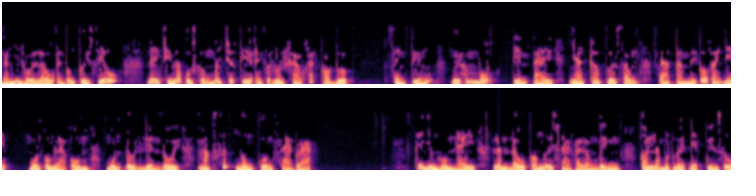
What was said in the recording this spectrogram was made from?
Ngắn nhìn hồi lâu anh bỗng cười diễu, đây chính là cuộc sống mà trước kia anh vẫn luôn khao khát có được. Danh tiếng, người hâm mộ, tiền tài, nhà cao cửa rộng và cả mấy cô gái đẹp muốn ôm là ôm, muốn đổi liền đổi, mặc sức ngông cuồng xa đọa. Thế nhưng hôm nay, lần đầu có người xà vào lòng mình, còn là một người đẹp quyến rũ,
